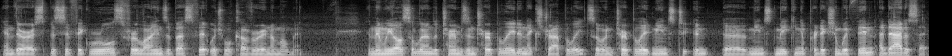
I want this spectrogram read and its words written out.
and there are specific rules for lines of best fit, which we'll cover in a moment. And then we also learned the terms interpolate and extrapolate. So interpolate means to uh, means making a prediction within a data set.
